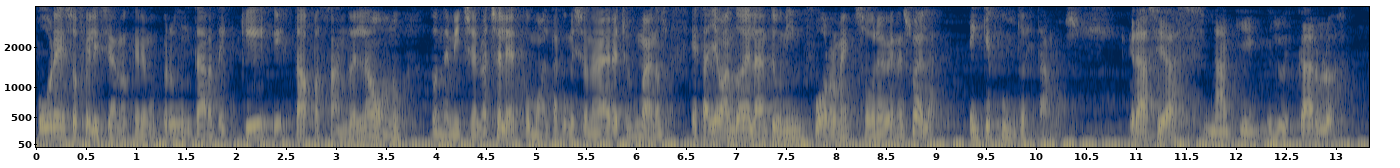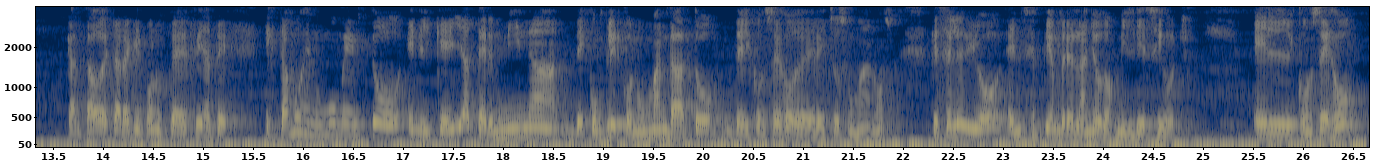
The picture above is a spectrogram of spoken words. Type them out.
Por eso, Feliciano, queremos preguntarte qué está pasando en la ONU, donde Michelle Bachelet, como alta comisionada de derechos humanos, está llevando adelante un informe sobre Venezuela. ¿En qué punto estamos? Gracias, Naki y Luis Carlos. Encantado de estar aquí con ustedes. Fíjate, estamos en un momento en el que ella termina de cumplir con un mandato del Consejo de Derechos Humanos que se le dio en septiembre del año 2018. El Consejo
